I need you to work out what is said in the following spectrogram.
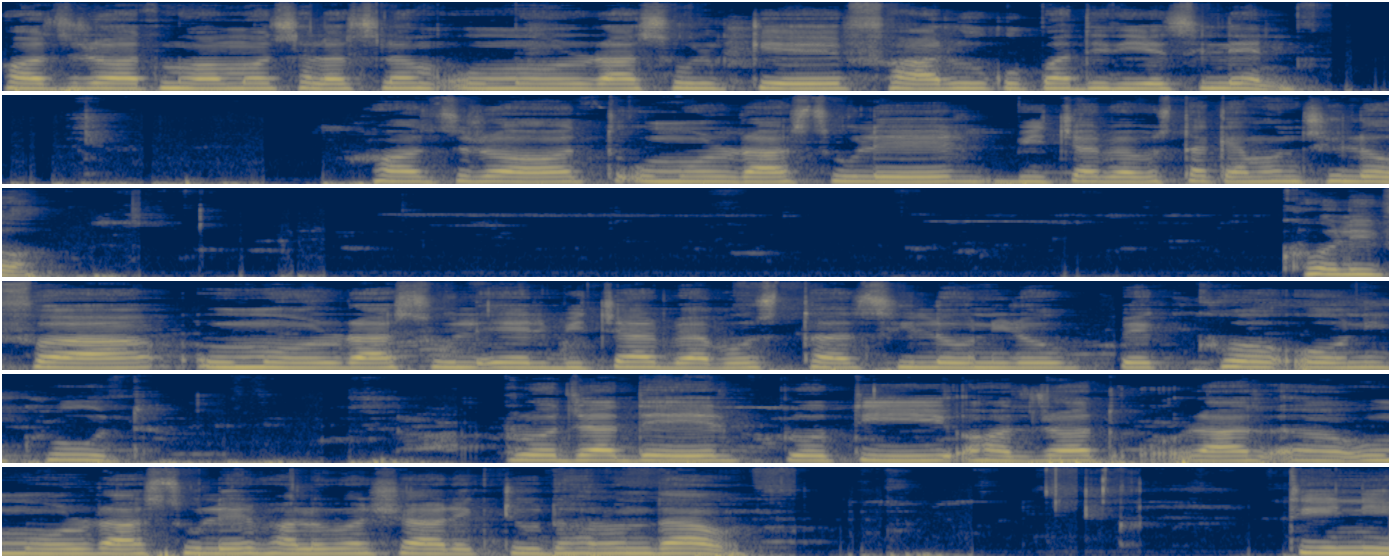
হজরত মোহাম্মদ সাল্লাহ সাল্লাম উমর রাসুলকে ফারুক উপাধি দিয়েছিলেন। হজরত উমর রাসুলের বিচার ব্যবস্থা কেমন ছিল? খলিফা উমর রাসুল এর বিচার ব্যবস্থা ছিল নিরপেক্ষ ও নিখুঁত। প্রজাদের প্রতি হজরত উমর রাসুলের ভালোবাসার একটি উদাহরণ দাও। তিনি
